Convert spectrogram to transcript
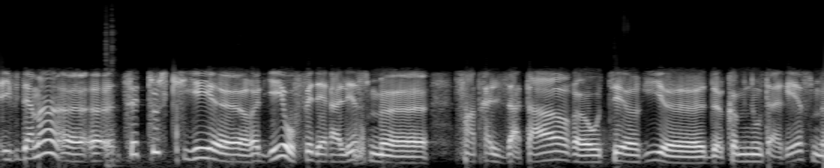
évidemment, euh, euh, tout ce qui est euh, relié au fédéralisme euh, centralisateur, aux théories de communautarisme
